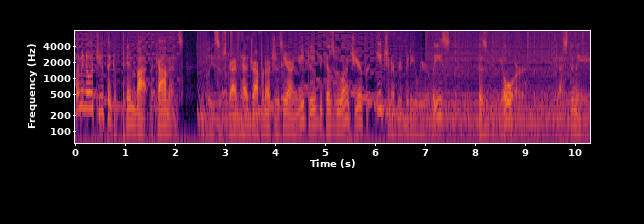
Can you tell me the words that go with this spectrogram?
Let me know what you think of Pinbot in the comments. Please subscribe to Head Drop Productions here on YouTube because we want you here for each and every video we release because it's your destiny.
